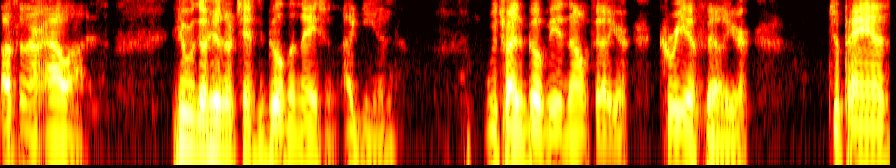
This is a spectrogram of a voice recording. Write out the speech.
us and our allies. Here we go. Here's our chance to build a nation again. We tried to build Vietnam failure, Korea failure, Japan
